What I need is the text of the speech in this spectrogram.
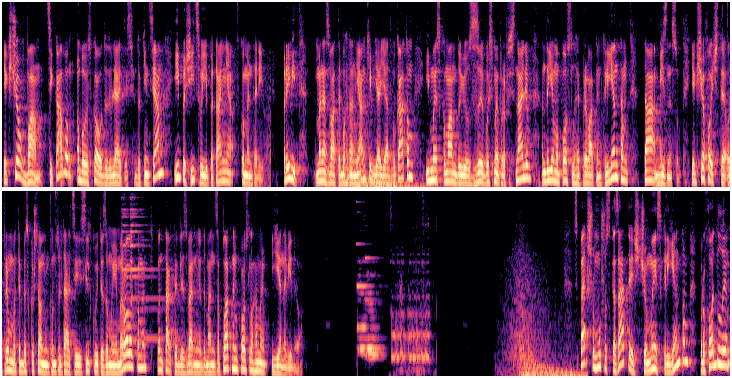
Якщо вам цікаво, обов'язково додивляйтесь до кінця і пишіть свої питання в коментарі. Привіт! Мене звати Богдан Янків, я є адвокатом, і ми з командою з восьми професіоналів надаємо послуги приватним клієнтам та бізнесу. Якщо хочете отримувати безкоштовні консультації, слідкуйте за моїми роликами. Контакти для звернення до мене за платними послугами є на відео. Спершу мушу сказати, що ми з клієнтом проходили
